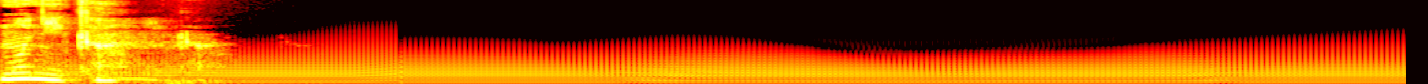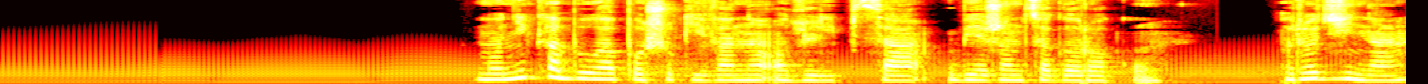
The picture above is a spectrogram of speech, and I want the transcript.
Monika. Monika była poszukiwana od lipca bieżącego roku. Rodzina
